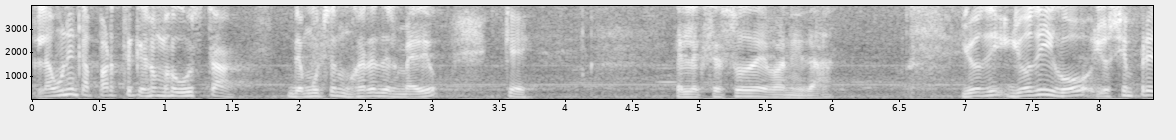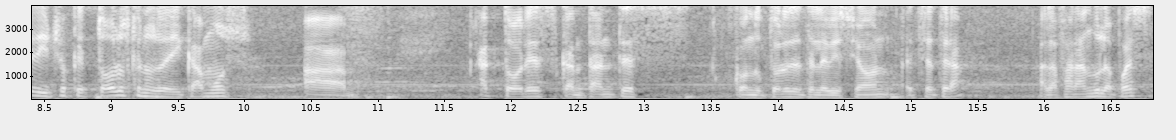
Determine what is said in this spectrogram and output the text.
la única parte que no me gusta de muchas mujeres del medio? ¿Qué? El exceso de vanidad. Yo, yo digo, yo siempre he dicho que todos los que nos dedicamos a actores, cantantes, conductores de televisión, etcétera, a la farándula, pues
